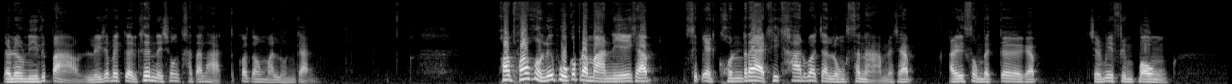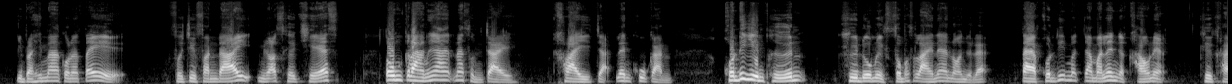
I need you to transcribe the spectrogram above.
เร็วๆนี้หรือเปล่า หรือจะไปเกิดขึ้นในช่วงท้ายตลาดก็ต้องมาลุ้นกัน ความพร้อมของลิเวอร์พูลก็ประมาณนี้ครับ 11 คนแรกที่คาดว่าจะลงสนามนะครับอาริสงเบเกอร์ครับเจอร์มี่ฟริมปงอิบราฮิมาโกนาเต้เฟอร์จิฟันไดมิลอสเคอร์เคส ตรงกลางนี่น่าสนใจใครจะเล่นคู่กัน คนที่ยืนพื้นคือโดมินิกโซบอสไลน์แน่นอนอยู่แล้ว แต่คนที่จะมาเล่นกับเขาเนี่ยคือใคร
